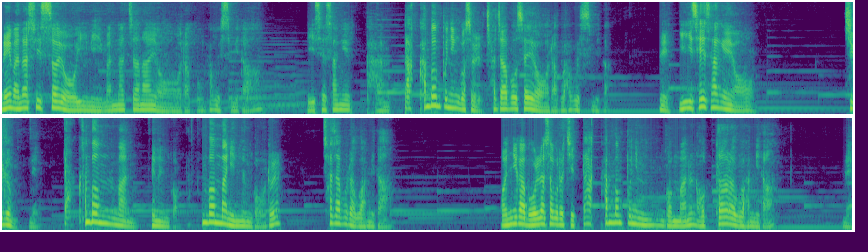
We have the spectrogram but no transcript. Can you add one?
네, 만날 수 있어요. 이미 만났잖아요. 라고 하고 있습니다. 이 세상에 딱 한 번뿐인 것을 찾아보세요. 라고 하고 있습니다. 네, 이 세상에요. 지금, 네, 딱 한 번만 되는 거, 한 번만 있는 거를 찾아보라고 합니다. 언니가 몰라서 그렇지 딱 한 번뿐인 것만은 없다라고 합니다. 네.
